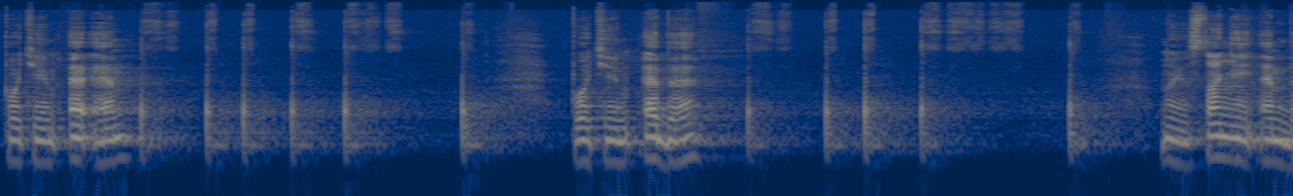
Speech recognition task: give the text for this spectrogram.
потім ЕМ, потім ЕБ, ну і останній МБ.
